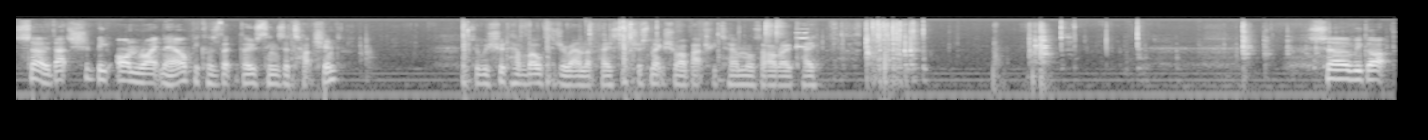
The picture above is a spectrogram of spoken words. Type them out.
So that should be on right now because th those things are touching. So we should have voltage around the place. Let's just make sure our battery terminals are okay. So we got,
